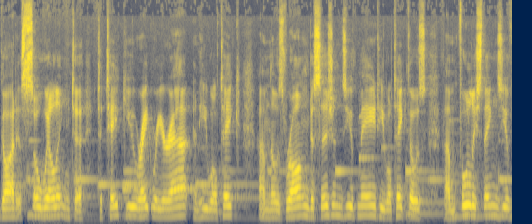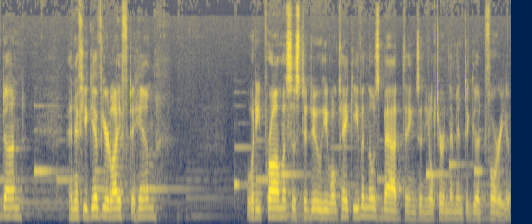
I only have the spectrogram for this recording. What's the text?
God is so willing to, to take you right where you're at, and He will take um, those wrong decisions you've made. He will take those um, foolish things you've done. And if you give your life to Him, what He promises to do, He will take even those bad things and He'll turn them into good for you.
